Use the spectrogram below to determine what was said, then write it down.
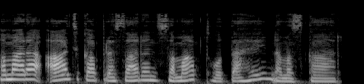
हमारा आज का प्रसारण समाप्त होता है। नमस्कार।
